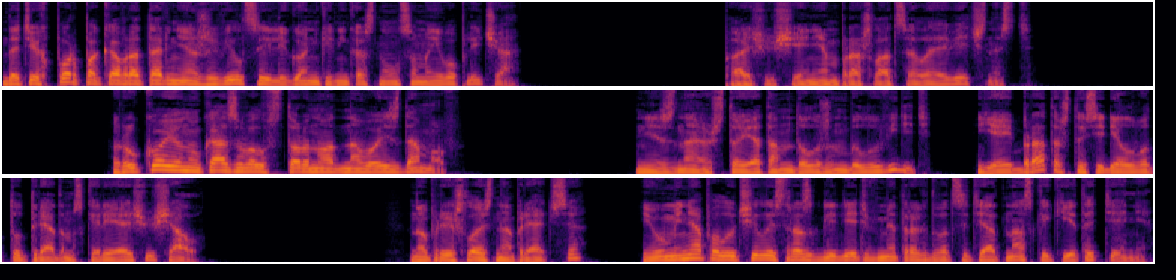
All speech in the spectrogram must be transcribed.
до тех пор, пока вратарь не оживился и легонько не коснулся моего плеча. По ощущениям, прошла целая вечность. Рукой он указывал в сторону одного из домов. Не знаю, что я там должен был увидеть, я и брата, что сидел вот тут рядом, скорее ощущал. Но пришлось напрячься, и у меня получилось разглядеть в метрах двадцати от нас какие-то тени.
